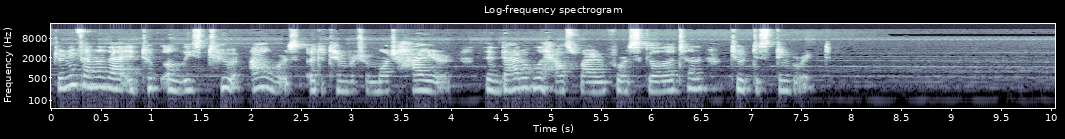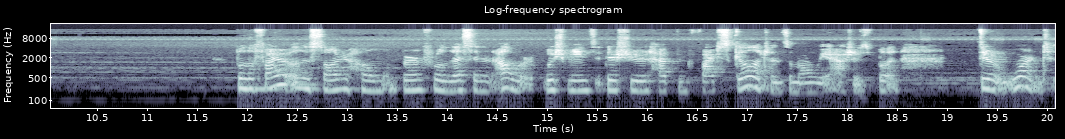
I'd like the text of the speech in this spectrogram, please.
Jenny found out that it took at least two hours at a temperature much higher than that of the house fire for a skeleton to disintegrate. But the fire of the Sodder home burned for less than an hour, which means there should have been five skeletons among the ashes, but there weren't,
